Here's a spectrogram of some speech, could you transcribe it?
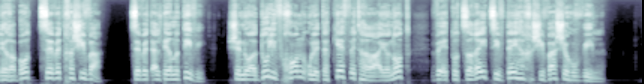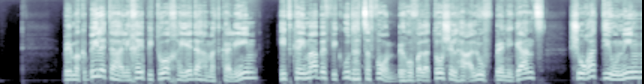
לרבות צוות חשיבה, צוות אלטרנטיבי, שנועדו לבחון ולתקף את הרעיונות ואת תוצרי צוותי החשיבה שהוביל. במקביל לתהליכי פיתוח הידע המטכ"ליים, התקיימה בפיקוד הצפון, בהובלתו של האלוף בני גנץ, שורת דיונים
